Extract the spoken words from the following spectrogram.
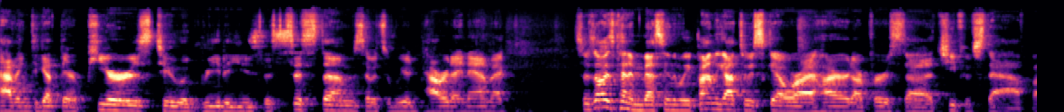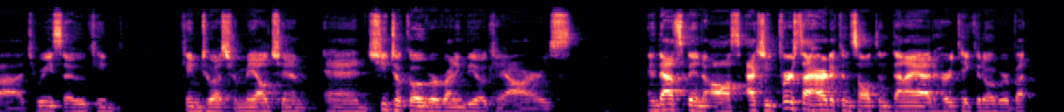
having to get their peers to agree to use the system. So it's a weird power dynamic. So it's always kind of messy. And then we finally got to a scale where I hired our first uh, chief of staff, uh, Teresa, who came came to us from Mailchimp, and she took over running the OKRs. And that's been awesome. Actually, first I hired a consultant, then I had her take it over. But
